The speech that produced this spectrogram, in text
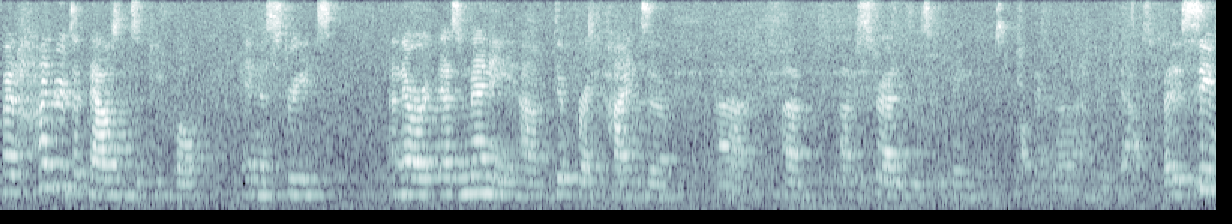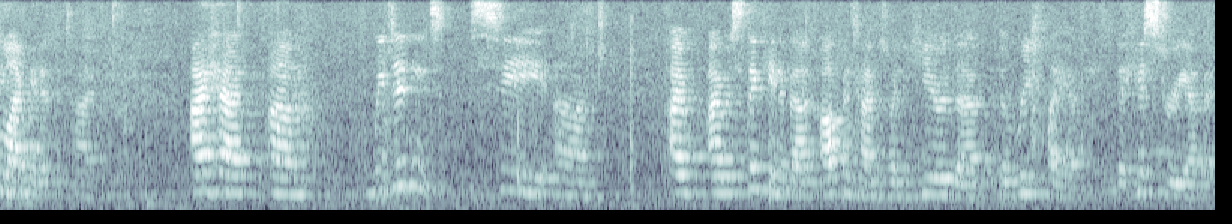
We had hundreds of thousands of people in the streets, and there were as many um, different kinds of, uh, of, of strategies for being used. Well, maybe not a hundred thousand, but it seemed like it at the time. I had, um, we didn't see, um, I, I was thinking about oftentimes when you hear the, the replay of it, the history of it,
